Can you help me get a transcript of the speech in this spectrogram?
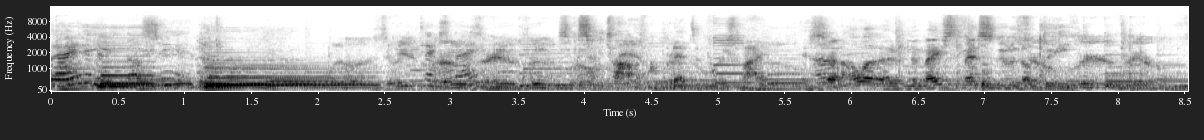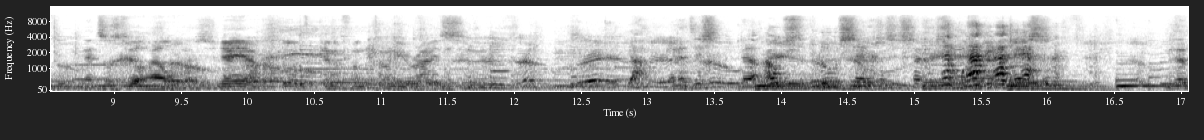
Bij je? Dan moet je wel zingen. Tekst? Het zijn twaalf coupletten volgens mij. En ze zijn alle, de meeste mensen doen er dan drie. Net zoals Phil Helvers. Ja, ja, dat klopt. Ik ken het van Tony Rice. eh. Ja, en het is de oudste blues, zeggen ze. De,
